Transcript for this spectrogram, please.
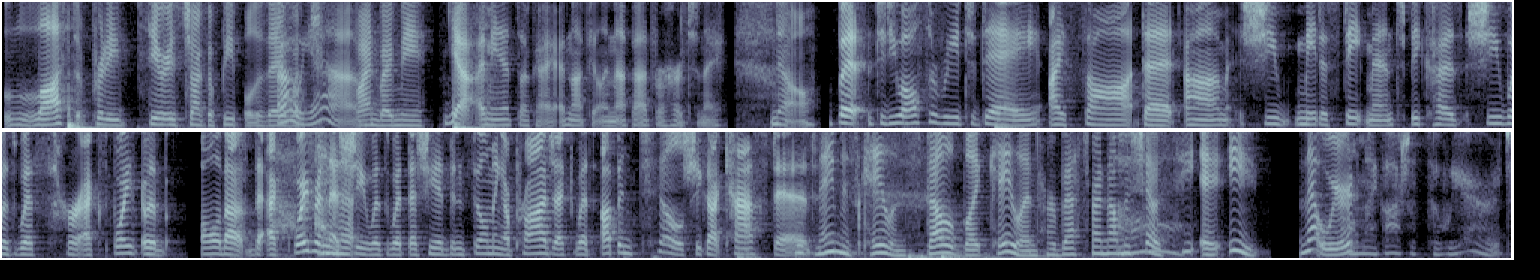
lost a pretty serious chunk of people today. Oh, yeah. fine by me. yeah. I mean, it's okay. I'm not feeling that bad for her today. No, But did you also read today? I saw that um, she made a statement because she was with her ex boyfriend, all about the ex boyfriend On that she was with, that she had been filming a project with up until she got casted. his name is Kaylin, spelled like Caelynn, her best friend on the show. Oh. C A E. Isn't that weird? Oh my gosh, that's so weird.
